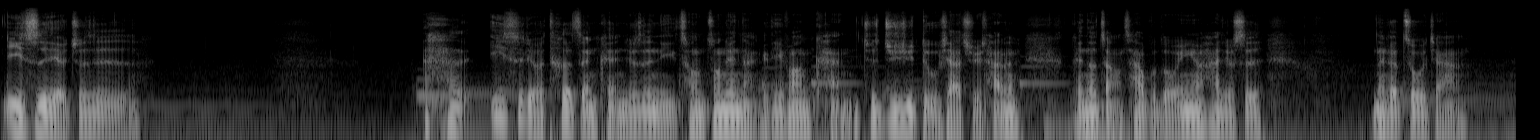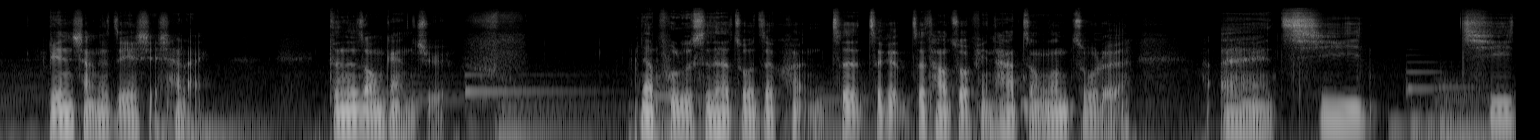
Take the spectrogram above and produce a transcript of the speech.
意识流就是它 意识流特征，可能就是你从中间哪个地方看，就继续读下去，它可能都长得差不多，因为它就是那个作家边想就直接写下来的那种感觉。那普鲁斯特做这款这这个这套作品，他总共做了呃七七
